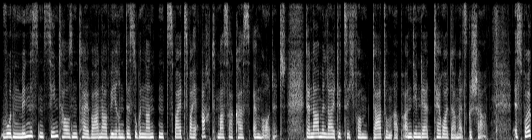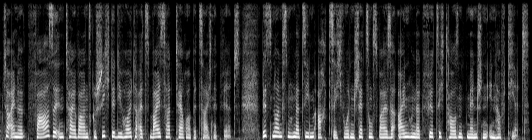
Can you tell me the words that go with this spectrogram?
wurden mindestens 10.000 Taiwaner während des sogenannten 228-Massakers ermordet. Der Name leitet sich vom Datum ab, an dem der Terror damals geschah. Es folgte eine Phase in Taiwans Geschichte, die heute als weißer Terror bezeichnet wird. Bis 1987 wurden schätzungsweise 140.000 Menschen inhaftiert.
